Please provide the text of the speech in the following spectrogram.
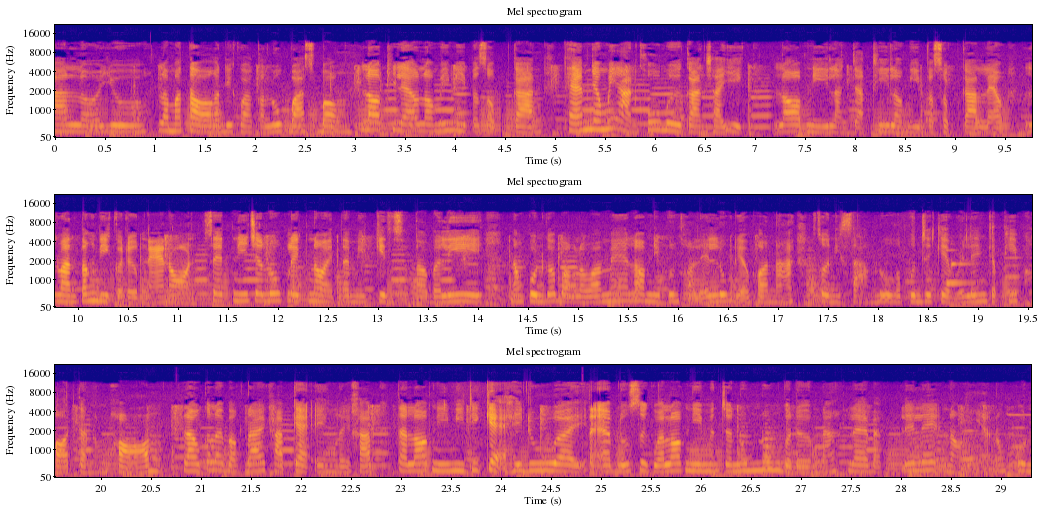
ฮัลโหลยูเรามาต่อกันดีกว่ากับลูกบาสบอม รอบที่แล้วเราไม่มีประสบการณ์ แถมยังไม่อ่านคู่มือการใช้อีก รอบนี้หลังจากที่เรามีประสบการณ์แล้ว มันต้องดีกว่าเดิมแน่นอน เซตนี้จะลูกเล็กหน่อย แต่มีกลิ่นสตรอเบอรี่น้องปุณก็บอกเราว่าแม่รอบนี้ปุณขอเล่นลูกเดียวพอนะ ส่วนอีก 3 ลูกกับปุณจะเก็บไว้เล่นกับพี่พอดกับน้องพร้อม เราก็เลยบอกได้ครับแกะเองเลยครับ แต่รอบนี้มีที่แกะให้ด้วย แต่แอบรู้สึกว่ารอบนี้มันจะนุ่มๆกว่าเดิมนะแลแบบเละๆหน่อยอะน้องปุณ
